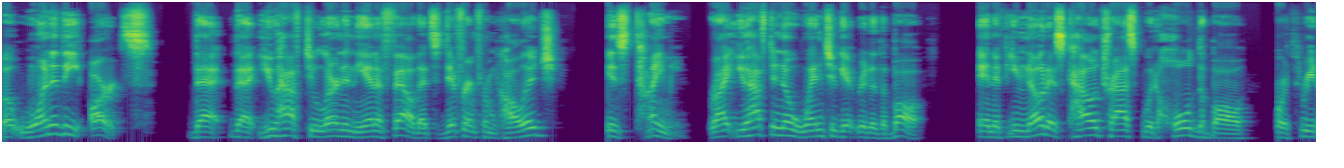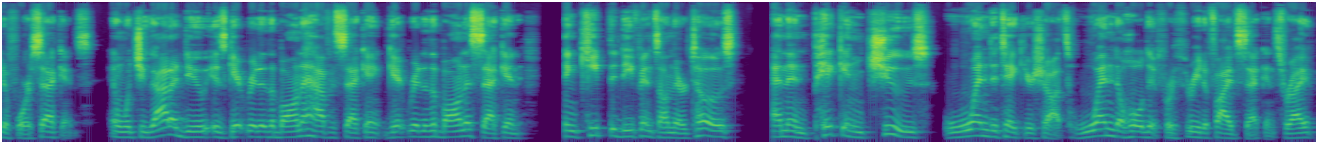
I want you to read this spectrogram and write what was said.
But one of the arts that that you have to learn in the NFL that's different from college is timing, right? You have to know when to get rid of the ball. And if you notice, Kyle Trask would hold the ball for three to four seconds. And what you got to do is get rid of the ball in a half a second, get rid of the ball in a second, and keep the defense on their toes. And then pick and choose when to take your shots, when to hold it for three to five seconds, right?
